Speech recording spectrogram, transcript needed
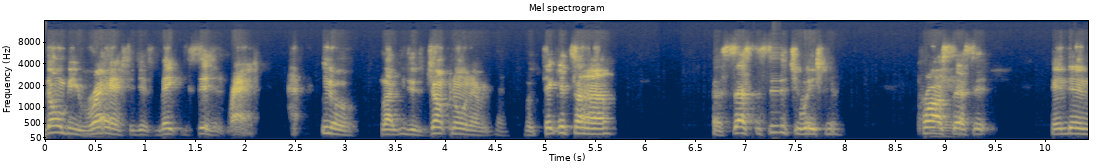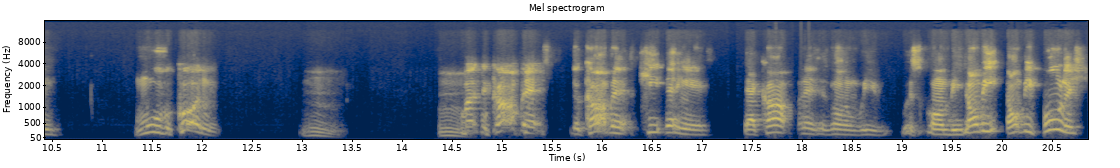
Don't be rash to just make decisions rash. You know, like you just jumping on everything. But take your time, assess the situation, process yeah. it, and then move accordingly. Mm. Mm. But the confidence, the confidence, key thing is that confidence is going to be what's going to be. Don't be don't be foolish,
